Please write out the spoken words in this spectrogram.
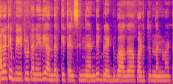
అలాగే బీట్రూట్ అనేది అందరికీ తెలిసిందే అండి బ్లడ్ బాగా పడుతుందన్నమాట.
